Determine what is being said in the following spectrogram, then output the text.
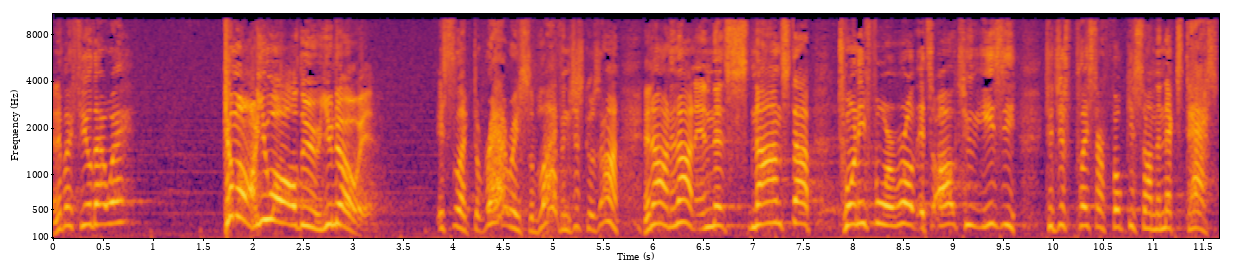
anybody feel that way? Come on, you all do, you know it. It's like the rat race of life, and it just goes on and on and on. In this nonstop 24 world, it's all too easy to just place our focus on the next task.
